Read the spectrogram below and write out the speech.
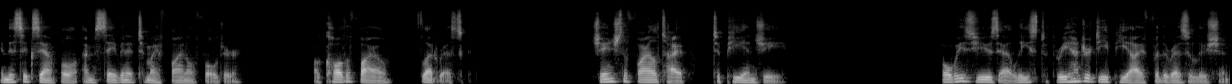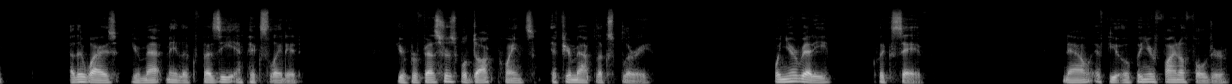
In this example, I'm saving it to my final folder. I'll call the file Flood Risk. Change the file type to PNG. Always use at least 300 dpi for the resolution. Otherwise, your map may look fuzzy and pixelated. Your professors will dock points if your map looks blurry. When you're ready, click Save. Now, if you open your final folder,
